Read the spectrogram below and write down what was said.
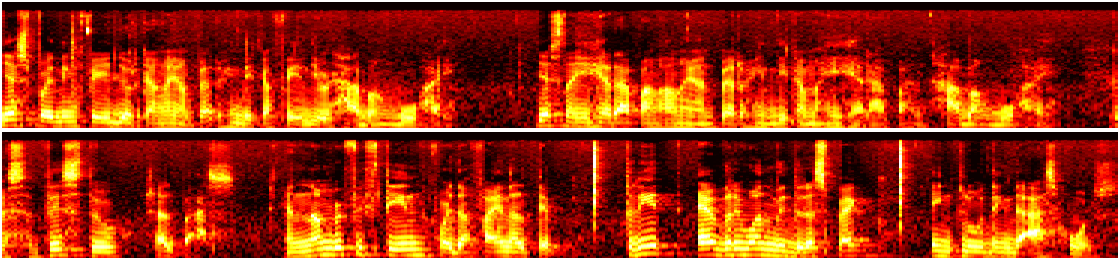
Yes, pwedeng failure ka ngayon, pero hindi ka failure habang buhay. Yes, nahihirapan ka ngayon, pero hindi ka mahihirapan habang buhay. Because this too shall pass. And number 15 for the final tip. Treat everyone with respect, including the assholes.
